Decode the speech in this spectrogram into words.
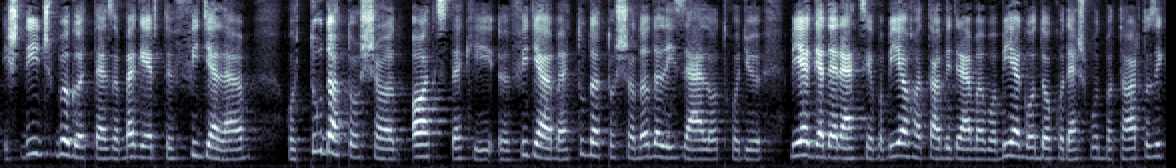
és nincs mögötte ez a megértő figyelem, hogy tudatosan adsz neki figyelmet, tudatosan analizálod, hogy ő milyen generációban, milyen hatalmi drámában, milyen gondolkodásmódba tartozik,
